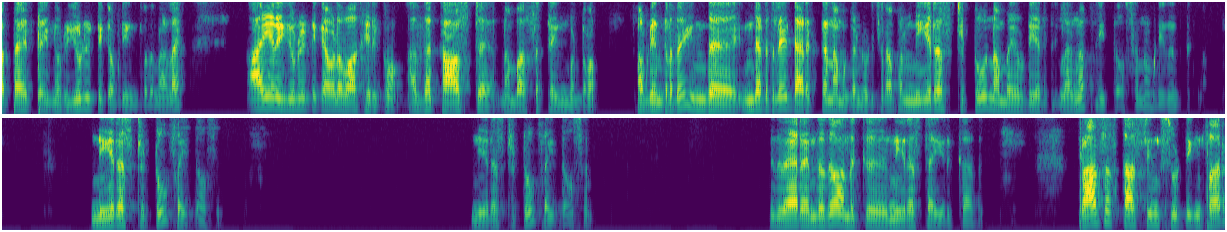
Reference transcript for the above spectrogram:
பத்தாயிரத்தி ஐநூறு யூனிட்டுக்கு அப்படின்றதுனால ஆயிரம் யூனிட்டுக்கு எவ்வளவாக இருக்கும்? அதுதான் காஸ்ட்டை நம்ம அசர்டைன் பண்ணுறோம் அப்படின்றத இந்த இந்த இடத்துல டைரெக்டாக நம்ம கண்டுபிடிச்சிடும் அப்போ நியரஸ்ட் டு நம்ம எப்படி எடுத்துக்கலாங்க ஃபைவ் தௌசண்ட் அப்படின்னு எடுத்துக்கலாம். Nearest to five thousand nearest to five thousand இது வேற எந்ததும் அதுக்கு நியரஸ்டா இருக்காது. ப்ராசஸ் காஸ்டிங் ஷூட்டிங் ஃபார்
